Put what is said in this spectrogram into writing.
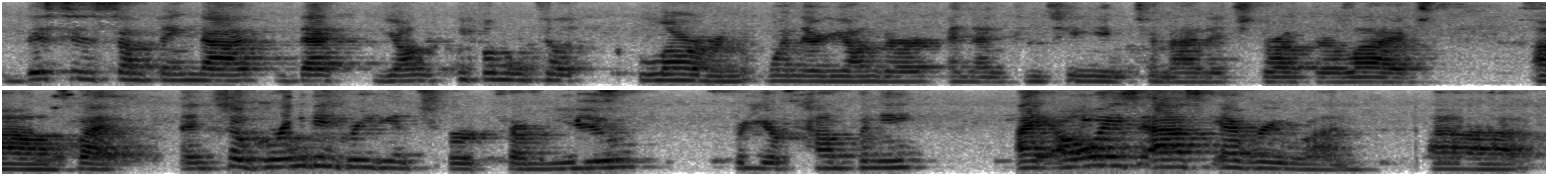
this is something that that young people need to learn when they're younger and then continue to manage throughout their lives. Uh, but and so great ingredients for from you for your company. I always ask everyone uh,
